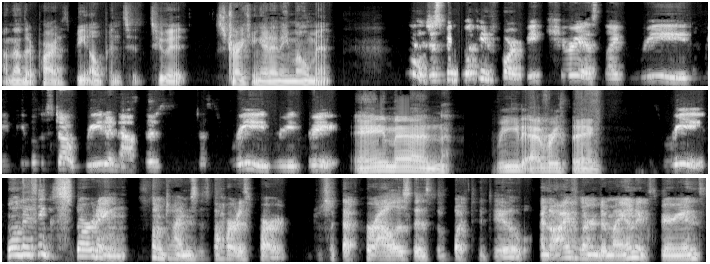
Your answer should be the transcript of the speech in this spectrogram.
another part is be open to to it striking at any moment. Yeah, just be looking for it. Be curious. Like read. I mean, people just don't read enough. There's just read, read, read. Amen. Read everything read. Well, I think starting sometimes is the hardest part, just like that paralysis of what to do. And I've learned in my own experience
